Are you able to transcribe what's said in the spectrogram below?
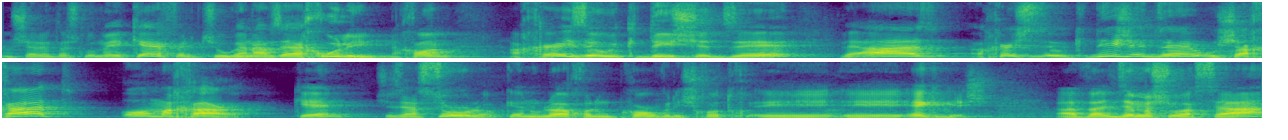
משלם תשלומי כפל, כשהוא גנב זה היה חולין, נכון? אחרי זה הוא הקדיש את זה, ואז אחרי שהוא הקדיש את זה הוא שחט או מכר, כן? שזה אסור לו, כן? הוא לא יכול למכור ולשחוט אה, אה, הקדש, אבל זה מה שהוא עשה,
